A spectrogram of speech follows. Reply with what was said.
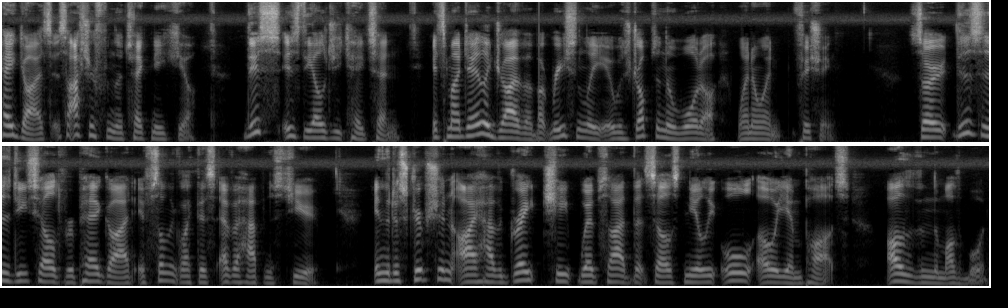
Hey guys, it's Asher from The Technique here. This is the LG K10. It's my daily driver, but recently it was dropped in the water when I went fishing. So, this is a detailed repair guide if something like this ever happens to you. In the description, I have a great cheap website that sells nearly all OEM parts, other than the motherboard.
